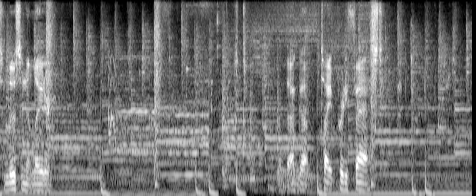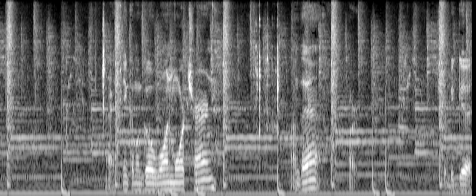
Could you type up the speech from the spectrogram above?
to loosen it later. That got tight pretty fast. Think I'm gonna go one more turn on that, or should be good.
